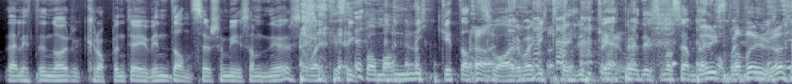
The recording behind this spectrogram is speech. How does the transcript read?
det er litt Når kroppen til Øyvind danser så mye som den gjør, så var jeg ikke sikker på om han nikket at svaret var riktig eller ikke. Jeg prøvde liksom å se om det kom huet.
